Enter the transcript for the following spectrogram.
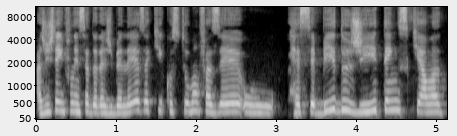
A gente tem influenciadoras de beleza que costumam fazer o recebidos de itens que ela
